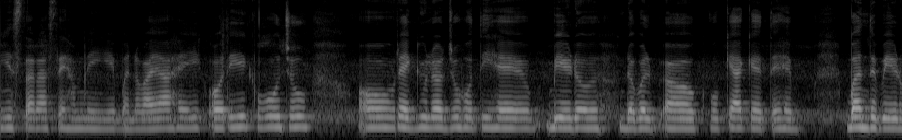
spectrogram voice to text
इस तरह से हमने ये बनवाया है। एक, और एक वो जो रेगुलर जो होती है बेड डबल वो क्या कहते हैं, बंद बेड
